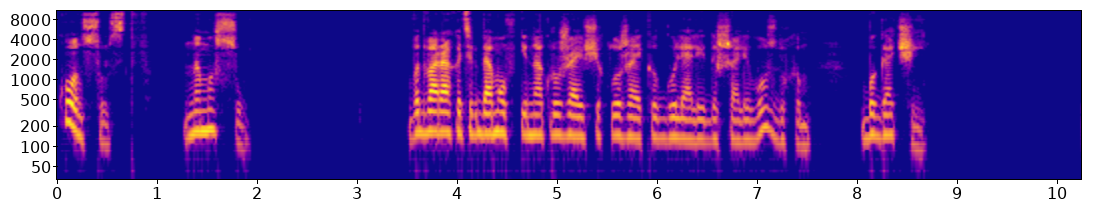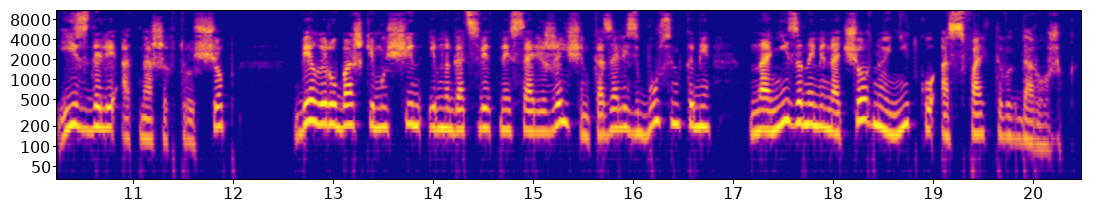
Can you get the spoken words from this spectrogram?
консульств на мысу. Во дворах этих домов и на окружающих лужайках гуляли и дышали воздухом богачи. Издали от наших трущоб — Белые рубашки мужчин и многоцветные сари женщин казались бусинками, нанизанными на черную нитку асфальтовых дорожек.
